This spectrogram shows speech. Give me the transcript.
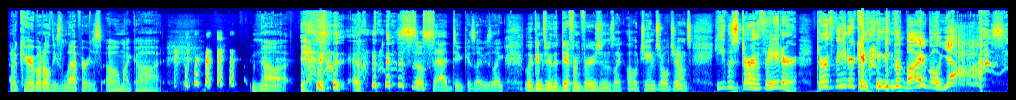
I don't care about all these lepers. Oh my god. No, it's so sad too because I was like looking through the different versions, like, oh, James Earl Jones, he was Darth Vader. Darth Vader can read me the Bible. Yes.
